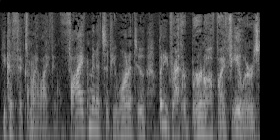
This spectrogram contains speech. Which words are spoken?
He could fix my life in five minutes if he wanted to, but he'd rather burn off my feelers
